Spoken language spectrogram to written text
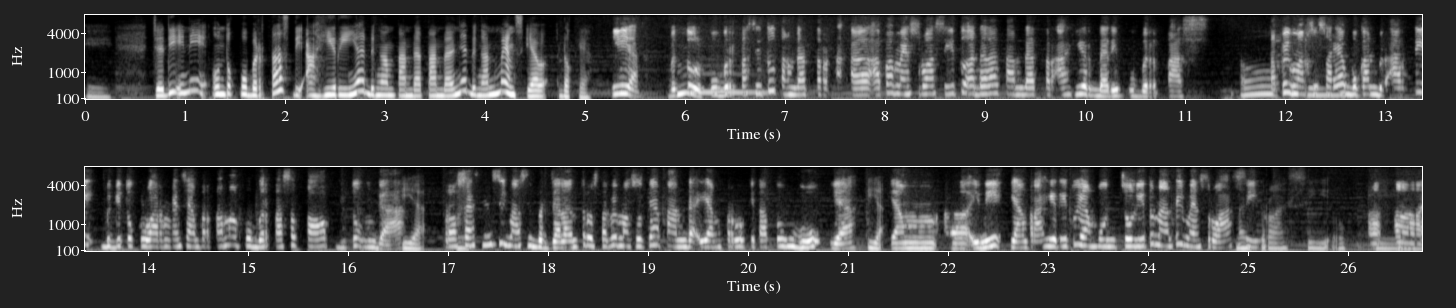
Oke. Jadi ini untuk pubertas diakhirinya dengan tanda-tandanya dengan mens ya dok ya? Iya, betul. Hmm. Pubertas itu tanda ter, eh, apa menstruasi itu adalah tanda terakhir dari pubertas. Oh. Tapi maksud saya bukan berarti begitu keluar mens yang pertama pubertas stop gitu enggak. Iya. Prosesnya sih masih berjalan terus, tapi maksudnya tanda yang perlu kita tunggu ya. Iya. Yang eh, ini yang terakhir itu yang muncul itu nanti menstruasi. Menstruasi. Oke. Eh, eh,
